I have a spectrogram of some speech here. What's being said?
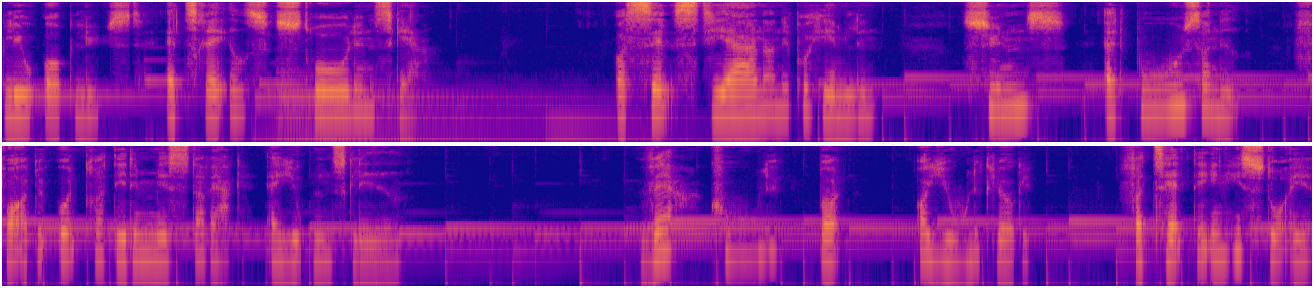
blev oplyst af træets strålende skær og selv stjernerne på himlen synes at bue sig ned for at beundre dette mesterværk af julens glæde. Hver kugle, bånd og juleklokke fortalte en historie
